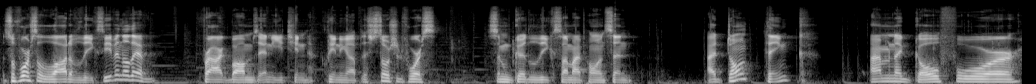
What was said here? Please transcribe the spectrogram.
This will force a lot of leaks. Even though they have frag bombs and Etienne cleaning up, this still should force some good leaks on my opponents. And I don't think I'm to go for...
